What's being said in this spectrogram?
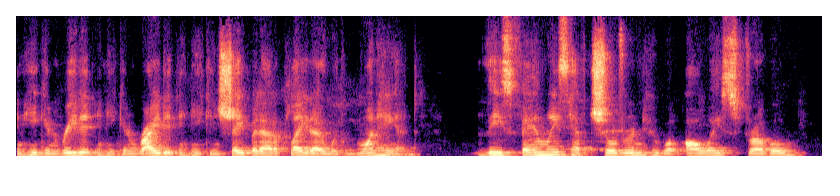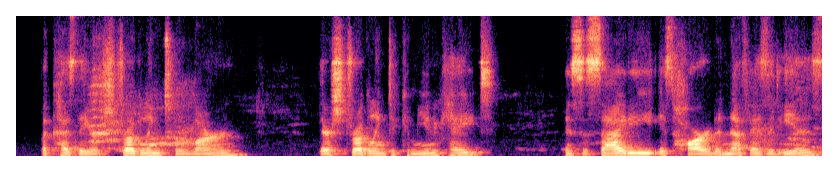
And he can read it and he can write it and he can shape it out of Play Doh with one hand. These families have children who will always struggle because they are struggling to learn, they're struggling to communicate, and society is hard enough as it is.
